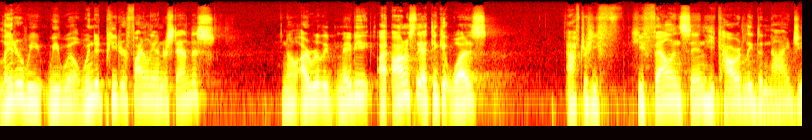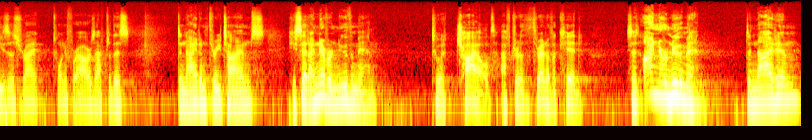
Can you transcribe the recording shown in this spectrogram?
Later we, we will. When did Peter finally understand this? You know, I really, maybe, I honestly, I think it was after he he fell in sin. He cowardly denied Jesus, right? 24 hours after this, denied him three times. He said, I never knew the man to a child after the threat of a kid. He said, I never knew the man. Denied him.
